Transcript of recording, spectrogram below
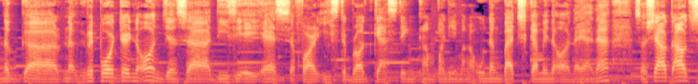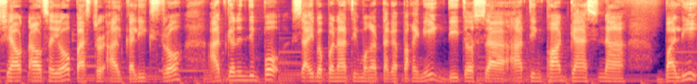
nag uh, nag-reporter noon diyan sa DZAS sa Far East Broadcasting Company. Mga unang batch kami noon. Ayan ha? So shout out shout out sa iyo Pastor Al Calixtro at ganoon din po sa iba pa nating mga tagapakinig dito sa ating podcast na Bali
